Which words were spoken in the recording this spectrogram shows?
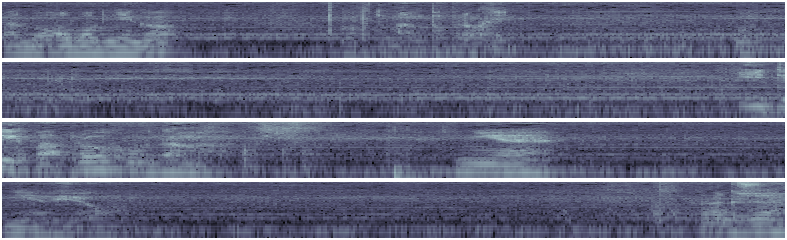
albo obok niego. O, tu mam paprochy. I tych paprochów nam nie, nie wziął. Także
